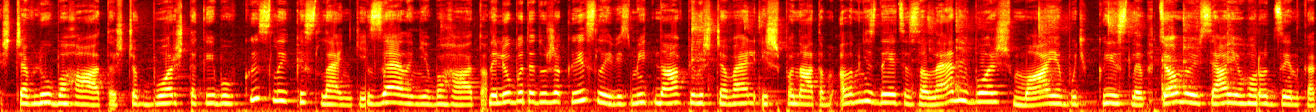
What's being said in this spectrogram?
Щавлю багато, щоб борщ такий був кислий, кисленький, зелені багато. Не любите дуже кислий, візьміть навпіл щавель із шпинатом. Але мені здається, зелений борщ має бути кислим. В цьому і вся його родзинка.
